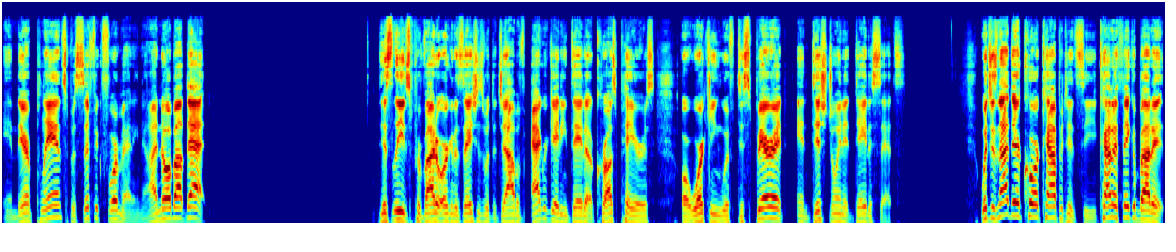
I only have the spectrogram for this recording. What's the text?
in their plan specific formatting. Now, I know about that. This leaves provider organizations with the job of aggregating data across payers or working with disparate and disjointed data sets which is not their core competency. Kind of think about it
